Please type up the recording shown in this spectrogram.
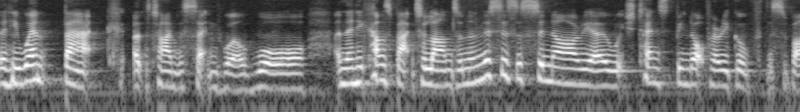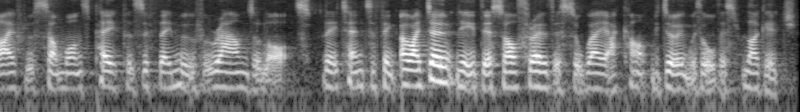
then he went back at the time of the Second World War, and then he comes back to London. And this is a scenario which tends to be not very good for the survival of someone's papers if they move around a lot. They tend to think, oh, I don't need this, I'll throw this away, I can't be doing with all this luggage.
